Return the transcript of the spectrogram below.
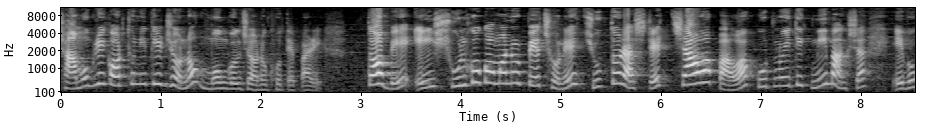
সামগ্রিক অর্থনীতির জন্য মঙ্গলজনক হতে পারে। তবে এই শুল্ক কমানোর পেছনে যুক্তরাষ্ট্রের চাওয়া পাওয়া কূটনৈতিক মীমাংসা এবং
